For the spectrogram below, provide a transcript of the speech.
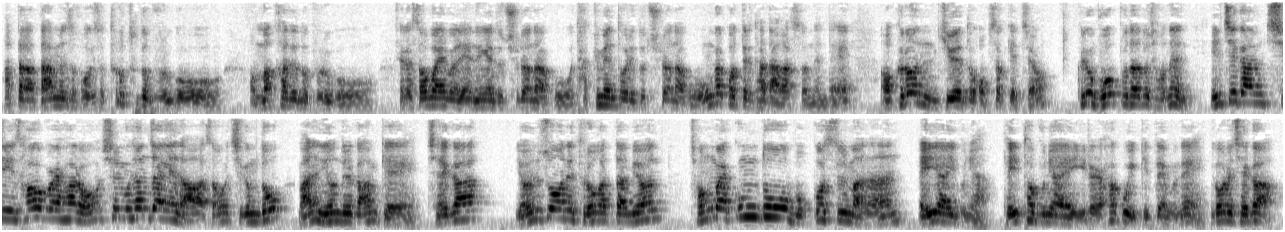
왔다 갔다 하면서 거기서 트로트도 부르고 엄마 카드도 부르고 제가 서바이벌 예능에도 출연하고 다큐멘터리도 출연하고 온갖 것들이 다 나갔었는데 어, 그런 기회도 없었겠죠. 그리고 무엇보다도 저는 일찌감치 사업을 하러 실무 현장에 나와서 지금도 많은 인원들과 함께 제가 연수원에 들어갔다면 정말 꿈도 못 꿨을 만한 AI 분야, 데이터 분야의 일을 하고 있기 때문에 이거를 제가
